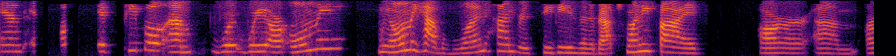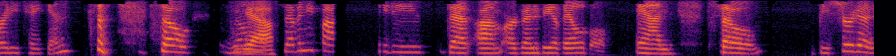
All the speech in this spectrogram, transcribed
and if people, um, we're, we are only we only have 100 CDs, and about 25 are um, already taken. so we only Yeah. have 75 CDs that um, are going to be available, and so be sure to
